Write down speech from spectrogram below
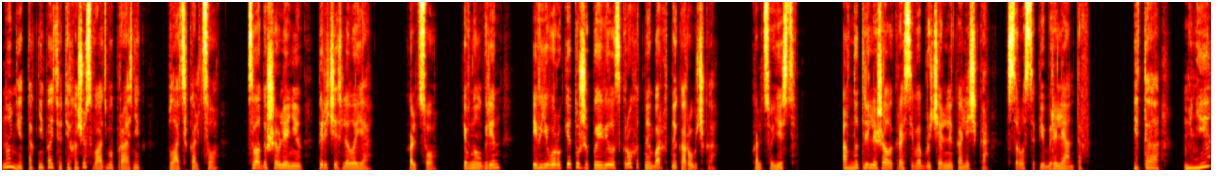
«Ну нет, так не пойдет. Я хочу свадьбу, праздник, платье, кольцо». С воодушевлением перечислила я. «Кольцо», — кивнул Грин, и в его руке тут же появилась крохотная бархатная коробочка. «Кольцо есть?» А внутри лежало красивое обручальное колечко с россыпью бриллиантов. «Это мне?»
